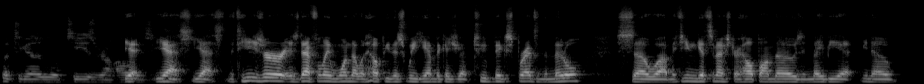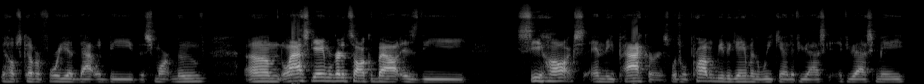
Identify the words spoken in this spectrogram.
put together a little teaser on all yeah, these. Yes, yes. The teaser is definitely one that would help you this weekend because you have two big spreads in the middle. So um, if you can get some extra help on those and maybe it you know helps cover for you, that would be the smart move. Um, last game we're going to talk about is the Seahawks and the Packers, which will probably be the game of the weekend if you ask if you ask me.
